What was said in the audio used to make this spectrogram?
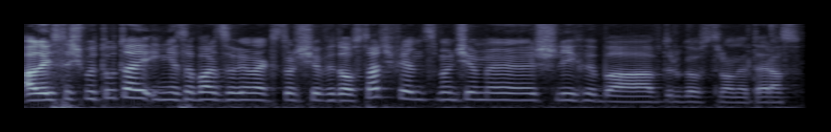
ale jesteśmy tutaj i nie za bardzo wiemy jak stąd się wydostać, więc będziemy szli chyba w drugą stronę teraz.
